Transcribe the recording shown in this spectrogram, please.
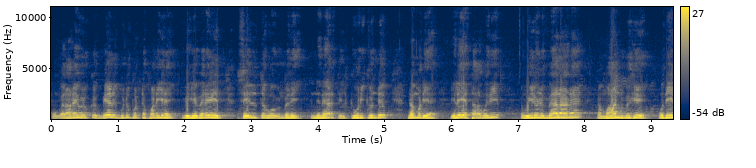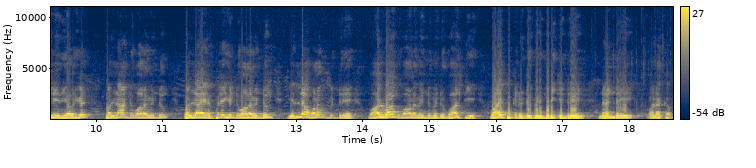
உங்கள் அனைவருக்கும் மேலும் விடுபட்ட பணிகளை மிக விரைவில் செய்து தருவோம் என்பதை இந்த நேரத்தில் கூறிக்கொண்டு நம்முடைய இளைய தளபதி உயிரினும் மேலான நம் மாண்புமிகு உதயநிதி அவர்கள் பல்லாண்டு வாழ வேண்டும் பல்லாயிரம் பிறைகண்டு வாழ வேண்டும் எல்லா வளமும் பெற்று வாழ்வாங்கு வாழ வேண்டும் என்று வாழ்த்தி வாய்ப்புக்கு நன்றி கூறி முடிக்கின்றேன். நன்றி வணக்கம்.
